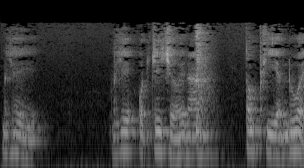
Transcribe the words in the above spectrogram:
ไม่ใช่ ไม่ใช่อดเฉยๆนะ ต้องเพียรด้วย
